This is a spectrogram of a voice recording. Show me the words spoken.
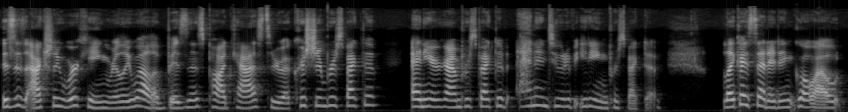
this is actually working really well. A business podcast through a Christian perspective, Enneagram perspective, and intuitive eating perspective. Like I said, I didn't go out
